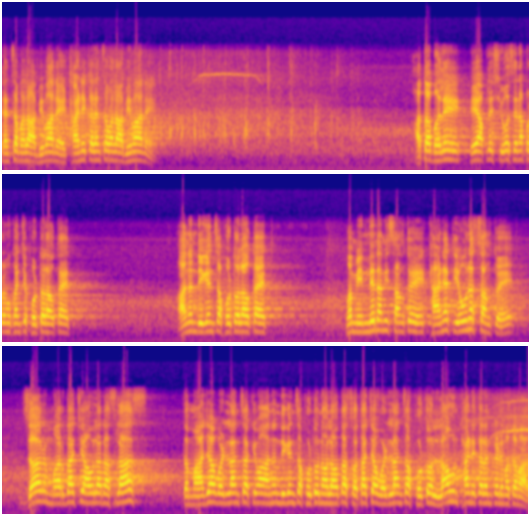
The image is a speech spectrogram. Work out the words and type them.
त्यांचा मला अभिमान आहे. ठाणेकरांचा मला अभिमान आहे. आता भले हे आपले शिवसेना प्रमुखांचे फोटो लावतायत आनंद दिघेंचा फोटो लावतायत मग मिंदेना मी सांगतोय ठाण्यात येऊनच सांगतोय जर मर्दाची अवलाद असलास तर माझ्या वडिलांचा किंवा आनंद दिघेंचा फोटो न लावता स्वतःच्या वडिलांचा फोटो लावून ठाणेकरांकडे मतमाग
